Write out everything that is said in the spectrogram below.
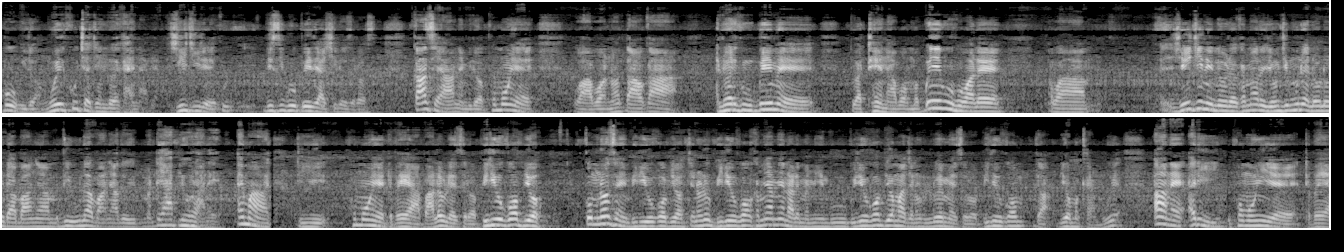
ပို့ပြီးတော့ငွေခုချက်ချင်းလွှဲခိုင်းတာဗျအရေးကြီးတယ်အခုပစ္စည်းဖို့ပေးစရာရှိလို့ဆိုတော့ကားဆရာကနေပြီးတော့ဖုန်းဖုန်းရဲ့ဟွာပေါ့နော်တာက အလွယ်တကူပေးမယ် သူကထင်တာပေါ့မပေးဘူးဟိုကလည်းဟွာရေးကြည့်နေလို့လည်းခင်ဗျားတို့ယုံကြည်မှုနဲ့လုပ်လို့တာဘာညာမသိဘူးလားဘာညာဆိုမတရားပြောတာလေအဲ့မှာဒီဖုန်းဖုန်းရဲ့တပည့်ကဘာလုပ်လဲဆိုတော့ဗီဒီယိုကောပြောကိုမလို့ဆိုရင်ဗီဒီယိုကောပြောကျွန်တော်တို့ဗီဒီယိုကောခမမျက်နှာလည်းမမြင်ဘူးဗီဒီယိုကောပြောမှကျွန်တော်တို့လွှဲမယ်ဆိုတော့ဗီဒီယိုကောကပြောမခံဘူးတဲ့အဲ့နဲ့အဲ့ဒီဖုံဖုံကြီးရဲ့တပည့်က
